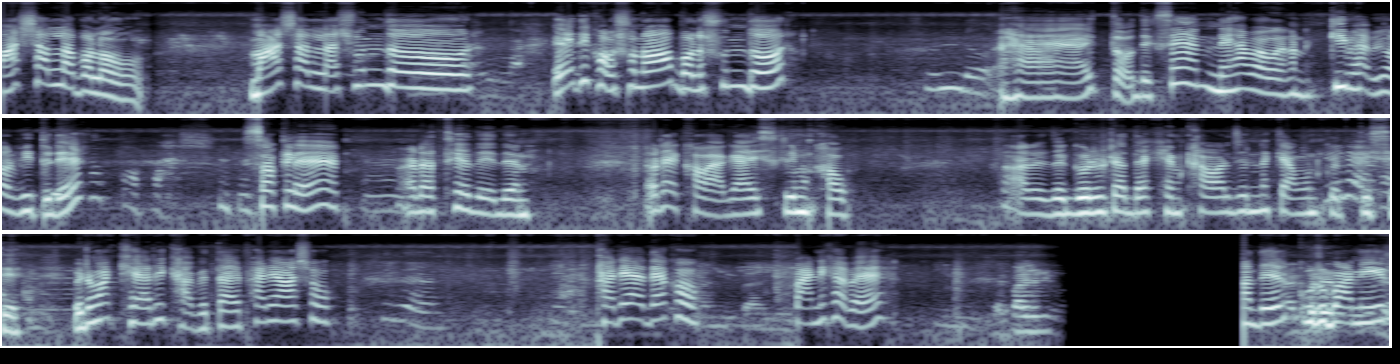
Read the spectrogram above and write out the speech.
মার্শাল্লাহ বলো। মার্শাল্লাহ সুন্দর। এই দেখো শোনো বলো সুন্দর। হ্যাঁ এই তো দেখছেন? নেহা বাবু এখন কি ভাবি ওর ভিতরে? চকলেট ওটা থে দিয়ে দেন। ওটাই খাও, আগে আইসক্রিম খাও। আর যে গরুটা দেখেন, খাওয়ার জন্য কেমন করতেছে। ওটা আমার খেয়ারই খাবে, তাই ফারে আসো। ফারিয়া, দেখো, পানি খাবে? আমাদের কুরবানির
